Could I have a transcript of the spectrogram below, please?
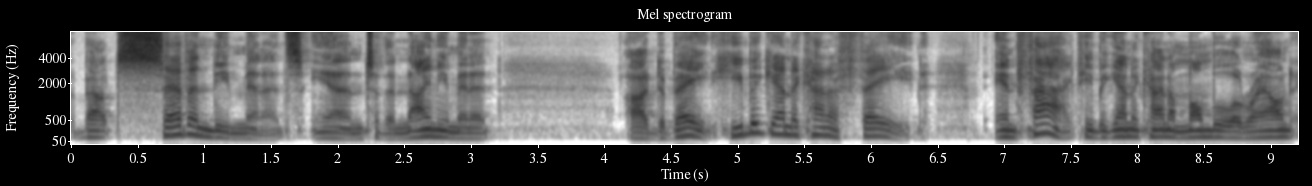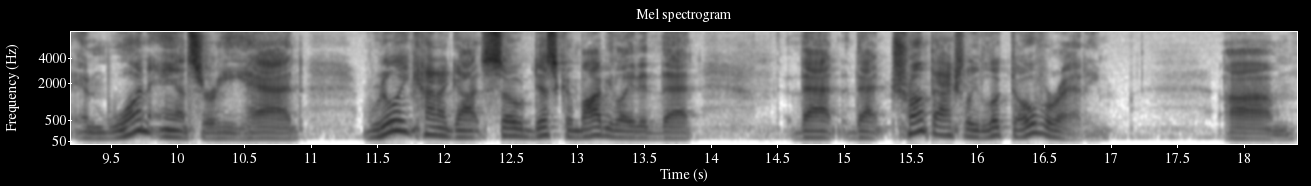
about 70 minutes into the 90 minute uh, debate, he began to kind of fade. In fact, he began to kind of mumble around, and one answer he had really kind of got so discombobulated that that that Trump actually looked over at him. Um,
